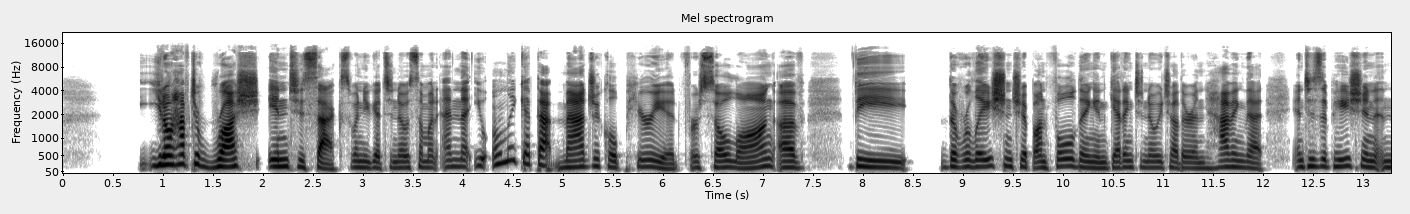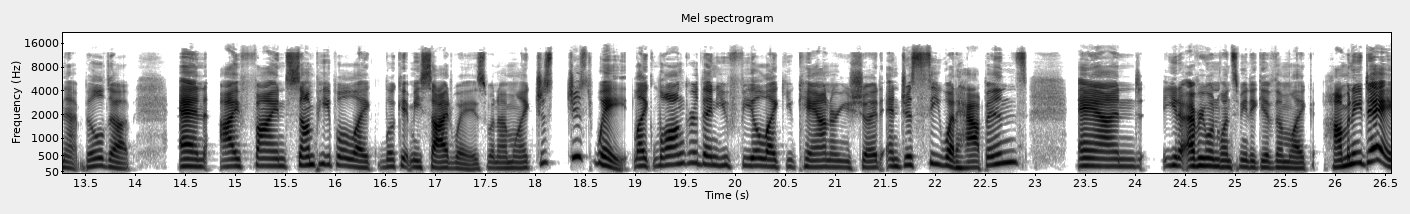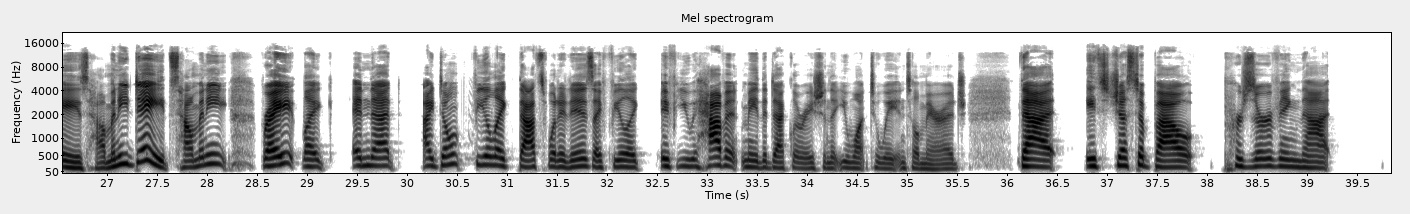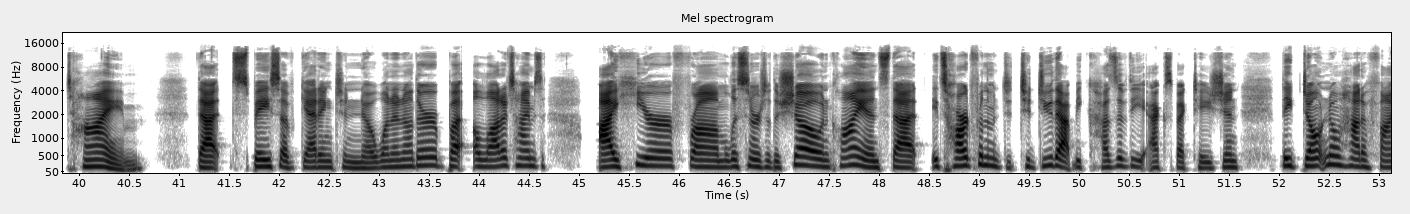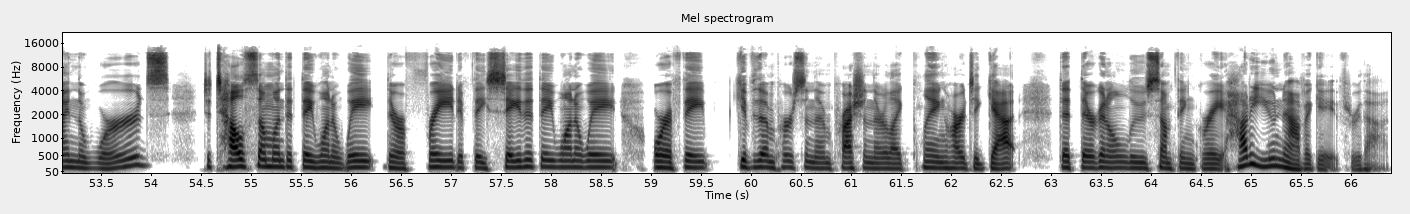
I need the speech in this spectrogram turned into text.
you don't have to rush into sex when you get to know someone and that you only get that magical period for so long of the the relationship unfolding and getting to know each other and having that anticipation and that build up and i find some people like look at me sideways when i'm like just just wait like longer than you feel like you can or you should and just see what happens. And you know everyone wants me to give them like how many days? How many dates? How many right? Like and that I don't feel like that's what it is. I feel like if you haven't made the declaration that you want to wait until marriage, that it's just about preserving that time, that space of getting to know one another. But a lot of times, I hear from listeners of the show and clients that it's hard for them to, to, do that because of the expectation. They don't know how to find the words to tell someone that they want to wait. They're afraid if they say that they want to wait or if they give them person the impression they're like playing hard to get that they're going to lose something great. How do you navigate through that?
